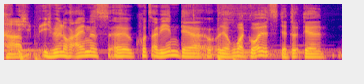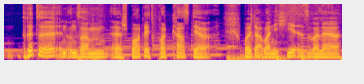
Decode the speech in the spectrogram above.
Haben. Ich, ich will noch eines äh, kurz erwähnen. Der, der Robert Golz, der, der dritte in unserem äh, Sportrechts-Podcast, der heute aber nicht hier ist, weil er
